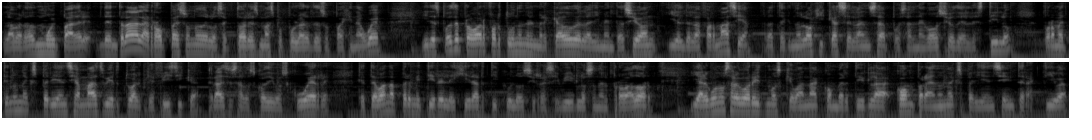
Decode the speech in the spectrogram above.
la verdad muy padre. De entrada la ropa es uno de los sectores más populares de su página web y después de probar fortuna en el mercado de la alimentación y el de la farmacia, la tecnológica se lanza pues al negocio del estilo, prometiendo una experiencia más virtual que física gracias a los códigos QR que te van a permitir elegir artículos y recibirlos en el probador y algunos algoritmos que van a convertir la compra en una experiencia interactiva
